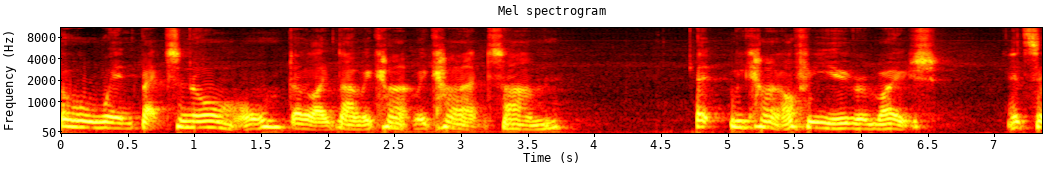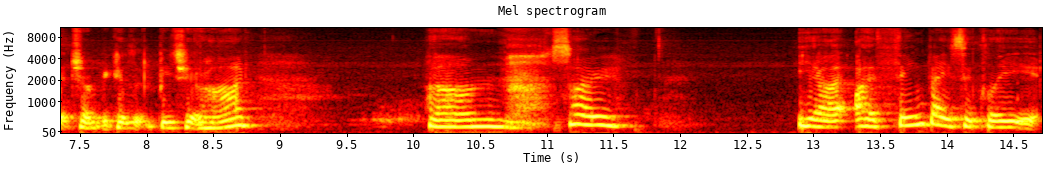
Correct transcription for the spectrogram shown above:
all went back to normal, they were like, no, we can't, we can't, um, it, we can't offer you remote, etc., because it'd be too hard. Um, so, yeah, I think basically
